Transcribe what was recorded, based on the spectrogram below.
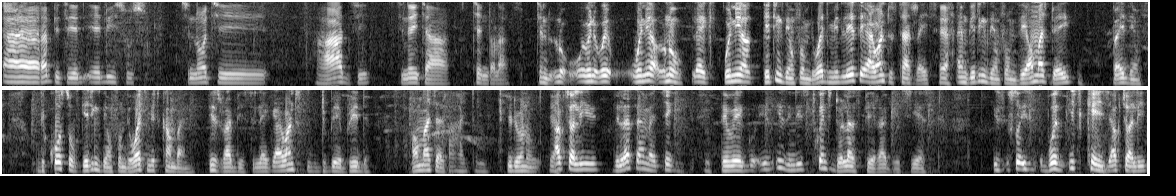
parabits edu isusu tinoti hadzi dzinoita 10 dollars. Ten, no, when, when, when you are no like when you are getting them from the white meat let's say i want to start right? Yeah. i'm getting them from there. How much do i buy them? The cost of getting them from the white meat company these rabbits like i want to, to be a breeder how much are, i don't you don't know. Yeah. actually the last time i checked they were go- is- isn't it 20 dollars per rabbit? Yes. It's, so it's was each cage actually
